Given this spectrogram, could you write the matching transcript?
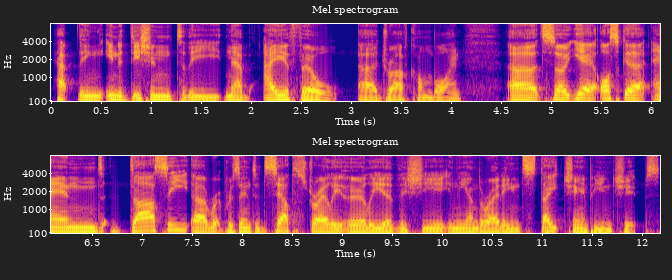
happening in addition to the NAB AFL uh, Draft Combine. Uh, so yeah, Oscar and Darcy uh, represented South Australia earlier this year in the under 18 state championships,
